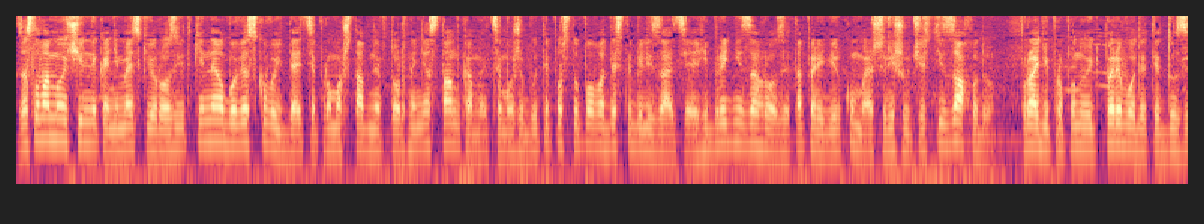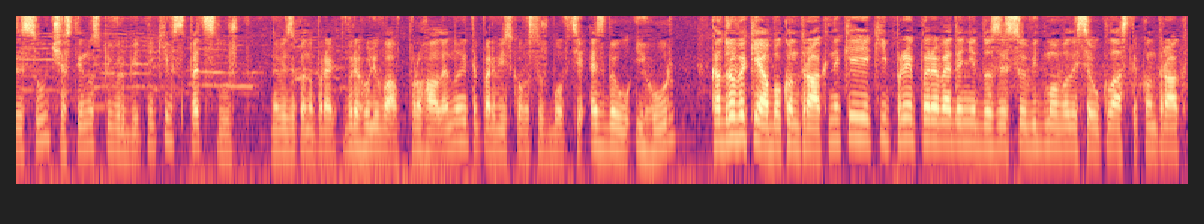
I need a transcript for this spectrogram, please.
За словами очільника німецької розвідки, не обов'язково йдеться про масштабне вторгнення з танками. Це може бути поступова дестабілізація, гібридні загрози та перевірку меж рішучості заходу. В раді пропонують переводити до ЗСУ частину співробітників спецслужб. Новий законопроект врегулював прогалину, і тепер військовослужбовці СБУ і ГУР. Кадровики або контрактники, які при переведенні до ЗСУ відмовилися укласти контракт,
